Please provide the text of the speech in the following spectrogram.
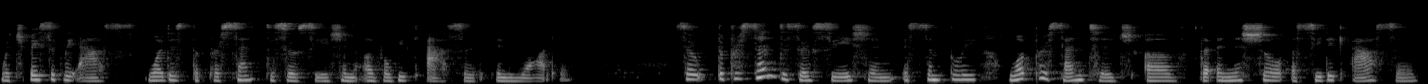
which basically asks what is the percent dissociation of a weak acid in water? So the percent dissociation is simply what percentage of the initial acetic acid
